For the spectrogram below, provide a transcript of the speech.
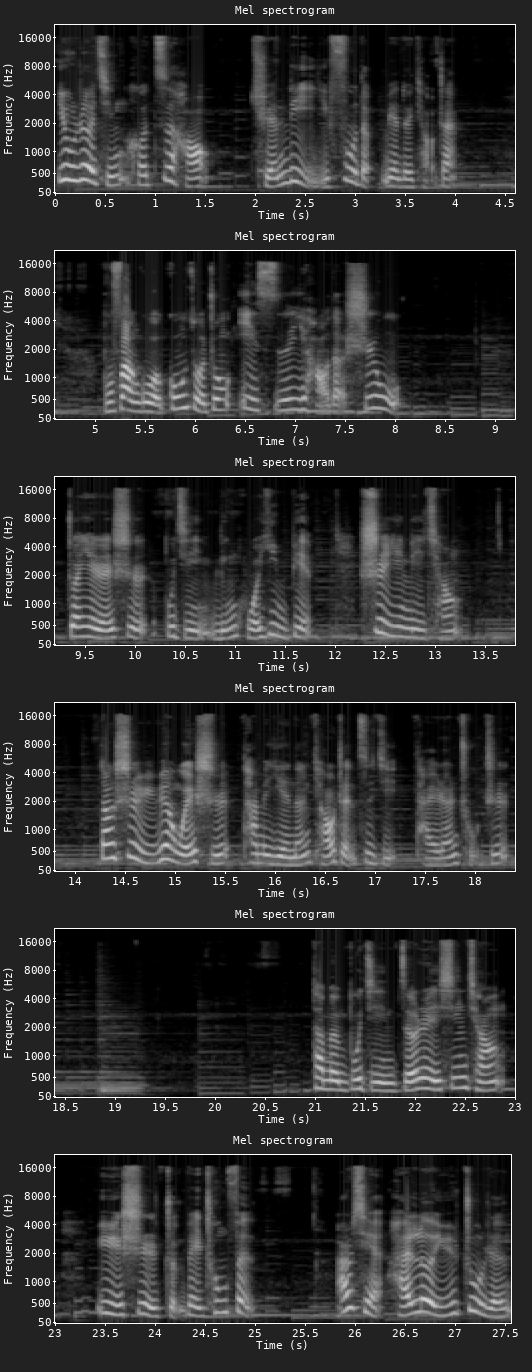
用热情和自豪，全力以赴地面对挑战。不放过工作中一丝一毫的失误。专业人士不仅灵活应变、适应力强，当事与愿违时，他们也能调整自己，泰然处之。他们不仅责任心强、遇事准备充分，而且还乐于助人，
